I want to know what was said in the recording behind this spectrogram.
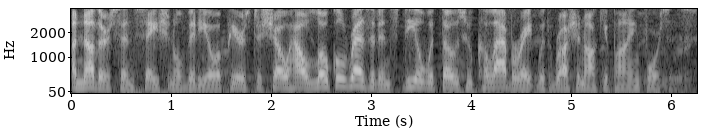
Another sensational video appears to show how local residents deal with those who collaborate with Russian occupying forces.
